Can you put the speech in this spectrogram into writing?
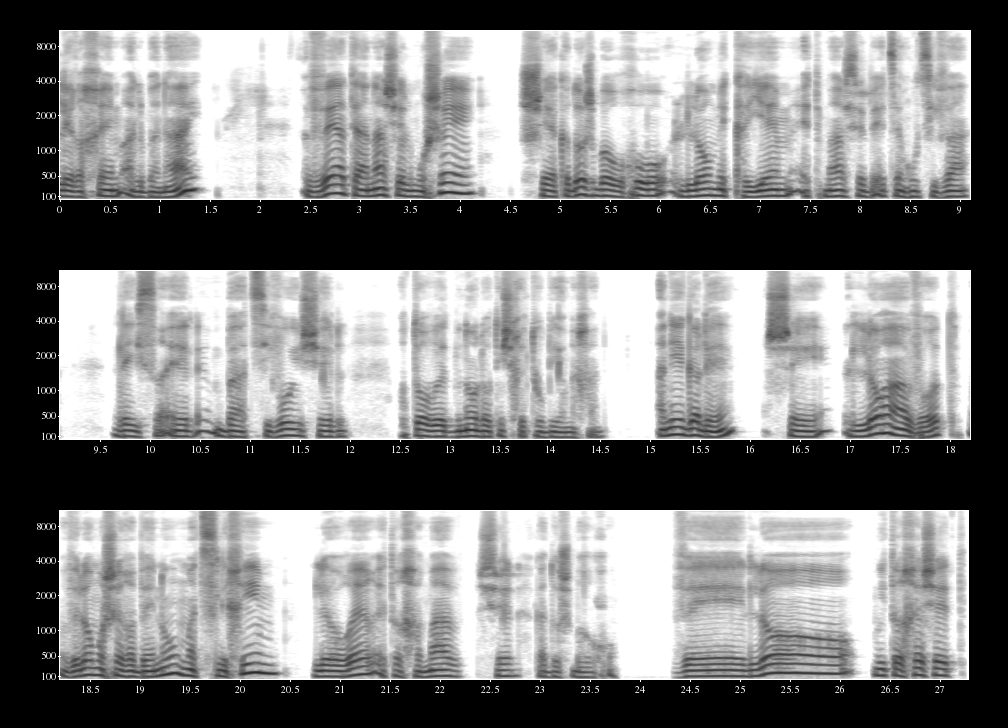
לרחם על בניי, והטענה של משה, שהקדוש ברוך הוא לא מקיים את מה שבעצם הוא ציווה לישראל בציווי של אותו ואת בנו לא תשחטו ביום אחד. אני אגלה שלא האבות ולא משה רבנו מצליחים לעורר את רחמיו של הקדוש ברוך הוא. ולא מתרחשת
